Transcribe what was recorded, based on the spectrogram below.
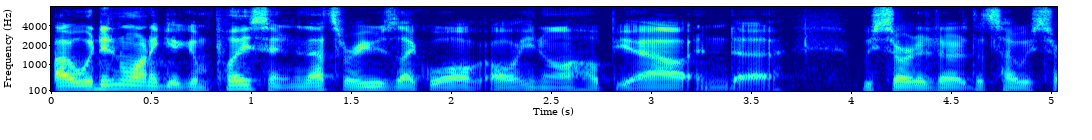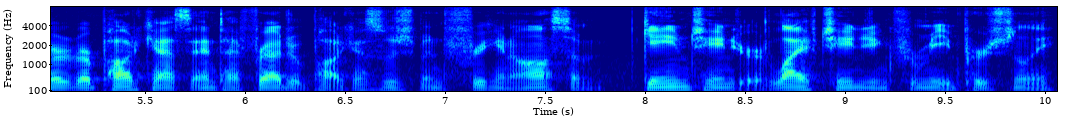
I didn't want to get complacent, and that's where he was like, "Well, I'll, you know, I'll help you out." And uh, we started our. That's how we started our podcast, Anti Fragile Podcast, which has been freaking awesome, game changer, life changing for me personally.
